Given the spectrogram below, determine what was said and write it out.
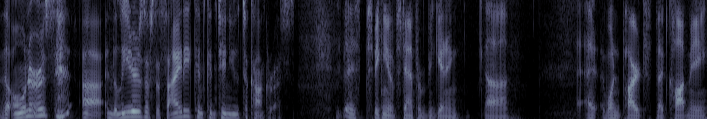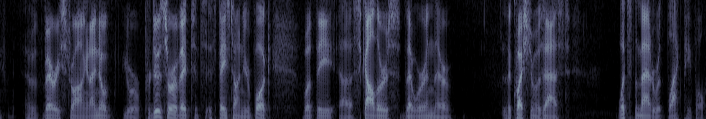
the owners uh, and the leaders of society can continue to conquer us. Uh, speaking of Stamped from the beginning, one part that caught me was very strong. And I know you're a producer of it. It's, it's based on your book. But the uh, scholars that were in there, the question was asked, "What's the matter with black people?"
